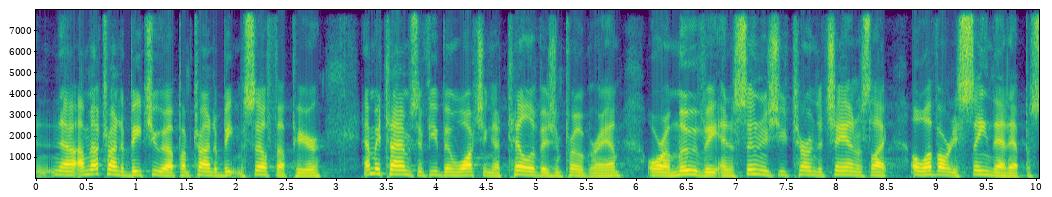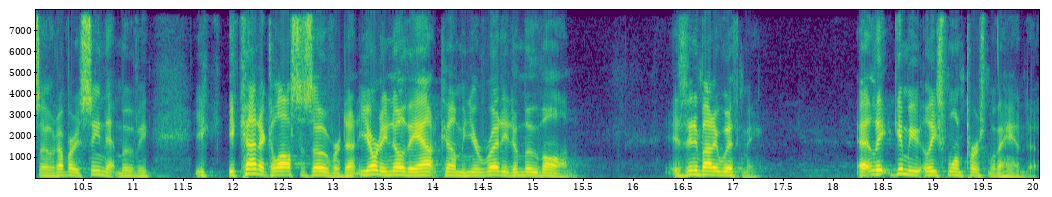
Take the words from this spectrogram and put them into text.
Now, I'm not trying to beat you up, I'm trying to beat myself up here. How many times have you been watching a television program or a movie, and as soon as you turn the channel, it's like, oh, I've already seen that episode, I've already seen that movie? You, it kind of glosses over, doesn't it? You already know the outcome, and you're ready to move on. Is anybody with me? Give me at least one person with a hand up.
